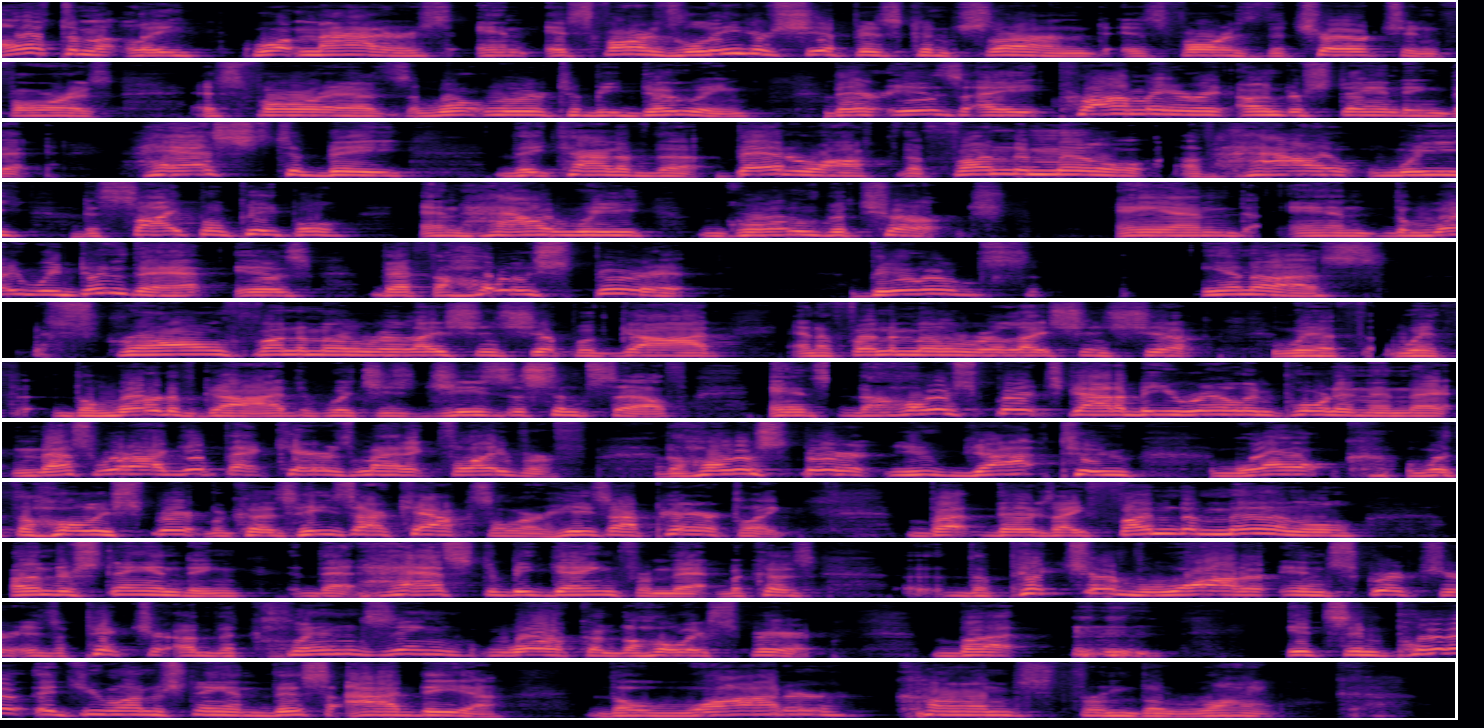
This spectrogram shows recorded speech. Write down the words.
ultimately what matters and as far as leadership is concerned as far as the church and far as as far as what we're to be doing there is a primary understanding that has to be the kind of the bedrock the fundamental of how we disciple people and how we grow the church. And and the way we do that is that the Holy Spirit builds in us strong fundamental relationship with God and a fundamental relationship with with the word of God which is Jesus himself. And the Holy Spirit's got to be real important in that. And that's where I get that charismatic flavor. The Holy Spirit you've got to walk with the Holy Spirit because he's our counselor. He's our paraclete. But there's a fundamental understanding that has to be gained from that because uh, the picture of water in scripture is a picture of the cleansing work of the Holy Spirit. But it's important that you understand this idea the water comes from the rock.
